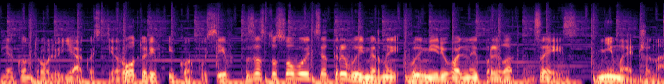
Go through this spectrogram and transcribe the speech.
Для контролю якості роторів і корпусів застосовується тривимірний вимірювальний прилад CEIS Німеччина.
